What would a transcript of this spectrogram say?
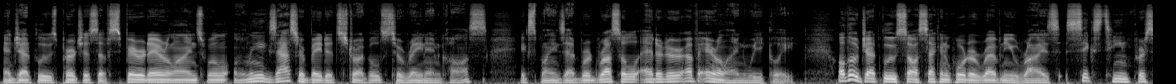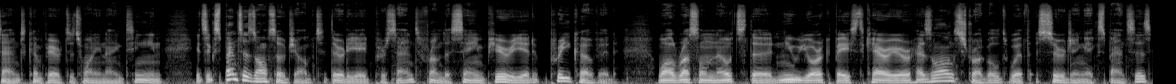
And JetBlue's purchase of Spirit Airlines will only exacerbate its struggles to rein in costs, explains Edward Russell, editor of Airline Weekly. Although JetBlue saw second quarter revenue rise 16% compared to 2019, its expenses also jumped 38% from the same period pre COVID. While Russell notes the New York York based carrier has long struggled with surging expenses,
